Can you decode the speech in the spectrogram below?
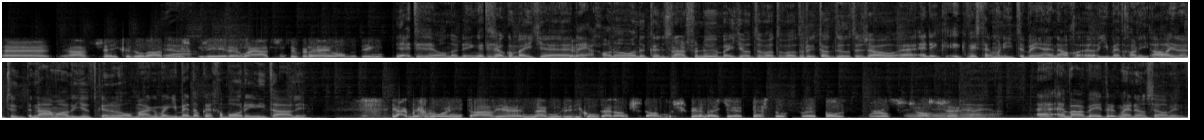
Eh, ja, zeker door laten Ja. inspireren. Maar ja, het is natuurlijk een heel ander ding. Ja, het is een heel ander ding. Het is ook een beetje, nou ja, gewoon van de kunstenaars van nu. Een beetje wat, wat, wat Ruud ook doet en zo. Eh, en ik, ik wist helemaal niet, ben jij nou, eh, je bent gewoon niet, oh ja, natuurlijk, de naam had je het kunnen opmaken. Maar je bent ook echt geboren in Italië. Ja, ik ben geboren in Italië en mijn moeder die komt uit Amsterdam. Dus ik ben een beetje best of both worlds, zoals ze zeggen. Ja, ja. En waar ben je druk mee dan, Selwin?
